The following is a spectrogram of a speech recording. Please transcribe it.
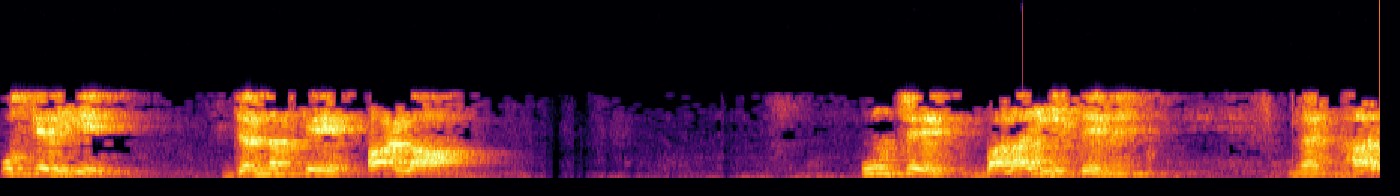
اس کے لیے جنت کے اعلی اونچے بالائی حصے میں میں گھر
